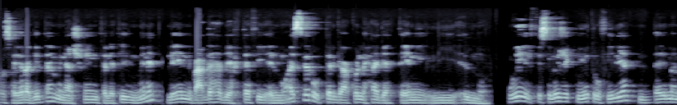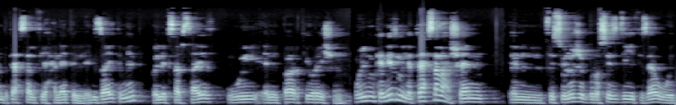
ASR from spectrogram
قصيرة جدا من 20 30 minute لأن بعدها بيختفي المؤثر وبترجع كل حاجة تاني لل normal وال physiologic neutrophilia دايما بتحصل في حالات الإكزايتمنت والإكسرسايز والبارتيوريشن. والميكانيزم اللي بتحصل عشان ال physiologic process دي تزود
